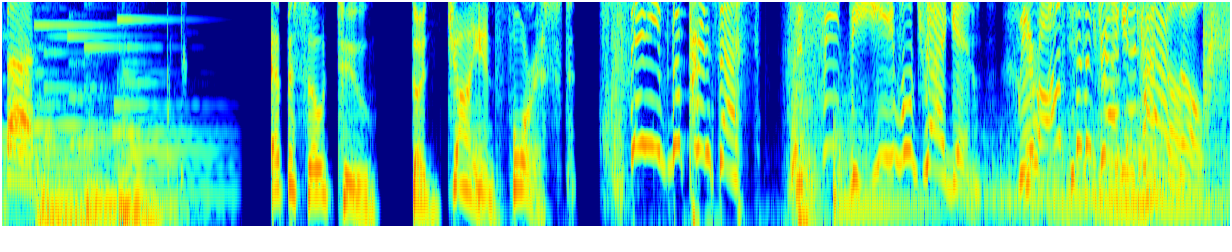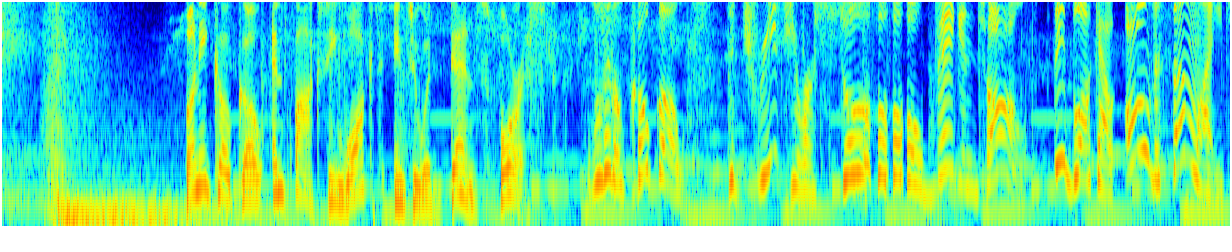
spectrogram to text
Save us! Episode 2 The Giant Forest. Save the princess! Defeat the evil dragon! We're, off, to, the, dragon, castle. Bunny Coco and Foxie walked into a dense forest. Little Coco, the trees here are so big and tall. They block out all the sunlight.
